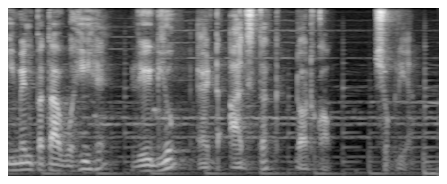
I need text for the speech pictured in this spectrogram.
ईमेल पता वही है रेडियो एट आज तक डॉट कॉम शुक्रिया।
